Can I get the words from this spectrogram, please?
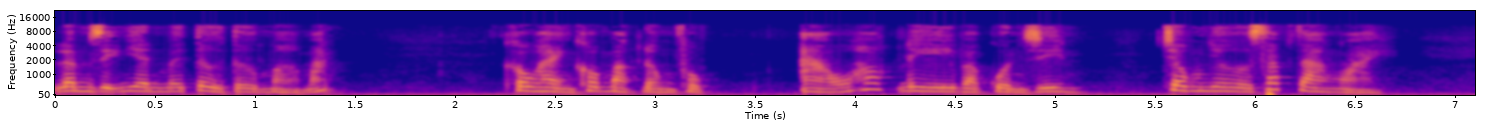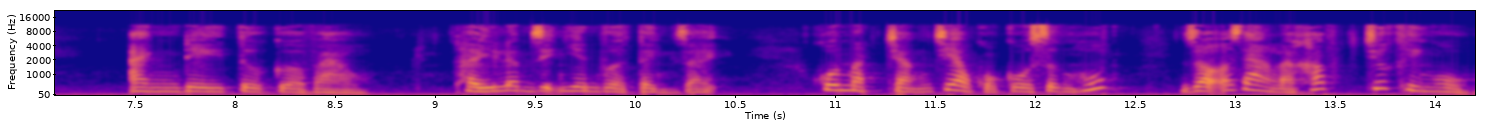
Lâm dĩ nhiên mới từ từ mở mắt. Khâu Hành không mặc đồng phục, áo hót đi và quần jean, trông như sắp ra ngoài. Anh đi từ cửa vào, thấy Lâm dĩ nhiên vừa tỉnh dậy. Khuôn mặt trắng trẻo của cô sưng húp, rõ ràng là khóc trước khi ngủ,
